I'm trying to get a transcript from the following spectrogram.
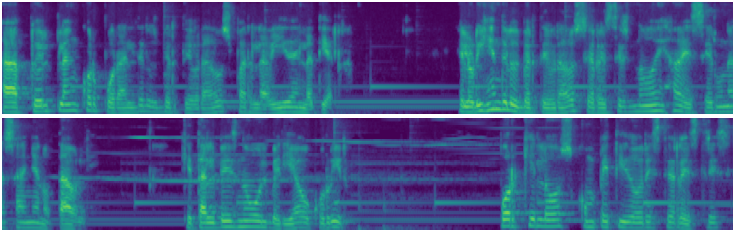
adaptó el plan corporal de los vertebrados para la vida en la Tierra. El origen de los vertebrados terrestres no deja de ser una hazaña notable, que tal vez no volvería a ocurrir, porque los competidores terrestres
